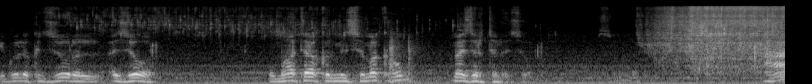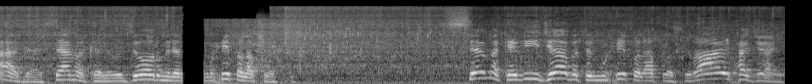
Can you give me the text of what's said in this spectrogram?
يقول لك تزور الأزور. وما تأكل من سمكهم ما زرت الأزور. هذا سمك الأزور من المحيط الأطلسي. السمكة ذي جابت المحيط الأطلسي رايحة جاية.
